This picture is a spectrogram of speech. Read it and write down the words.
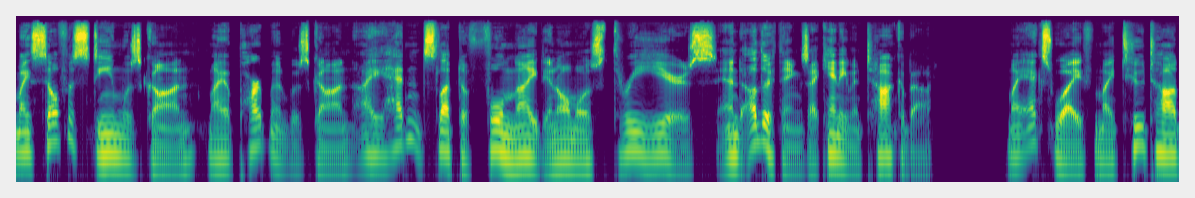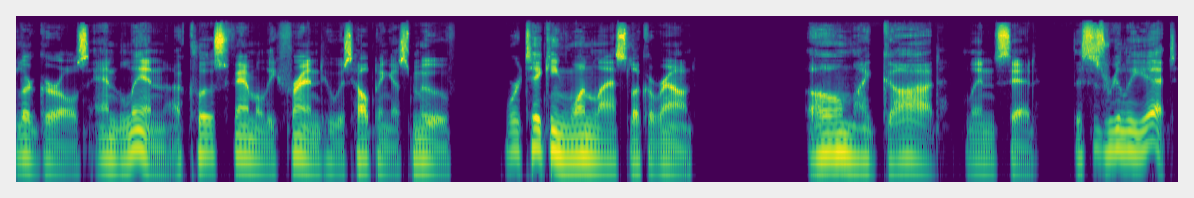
My self esteem was gone, my apartment was gone, I hadn't slept a full night in almost three years, and other things I can't even talk about. My ex wife, my two toddler girls, and Lynn, a close family friend who was helping us move, were taking one last look around. Oh my God, Lynn said, this is really it.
